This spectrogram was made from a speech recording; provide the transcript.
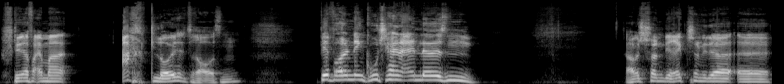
stehen auf einmal acht Leute draußen. Wir wollen den Gutschein einlösen. Da habe ich schon direkt schon wieder, äh,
